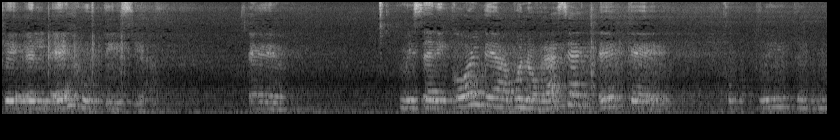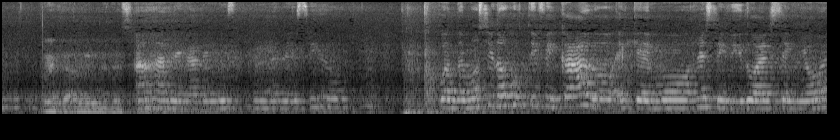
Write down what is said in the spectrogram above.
que Él es justicia. Eh, misericordia, bueno, gracia es que, como regalo y merecido. Ajá, merecido. Cuando hemos sido justificados es que hemos recibido al Señor,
